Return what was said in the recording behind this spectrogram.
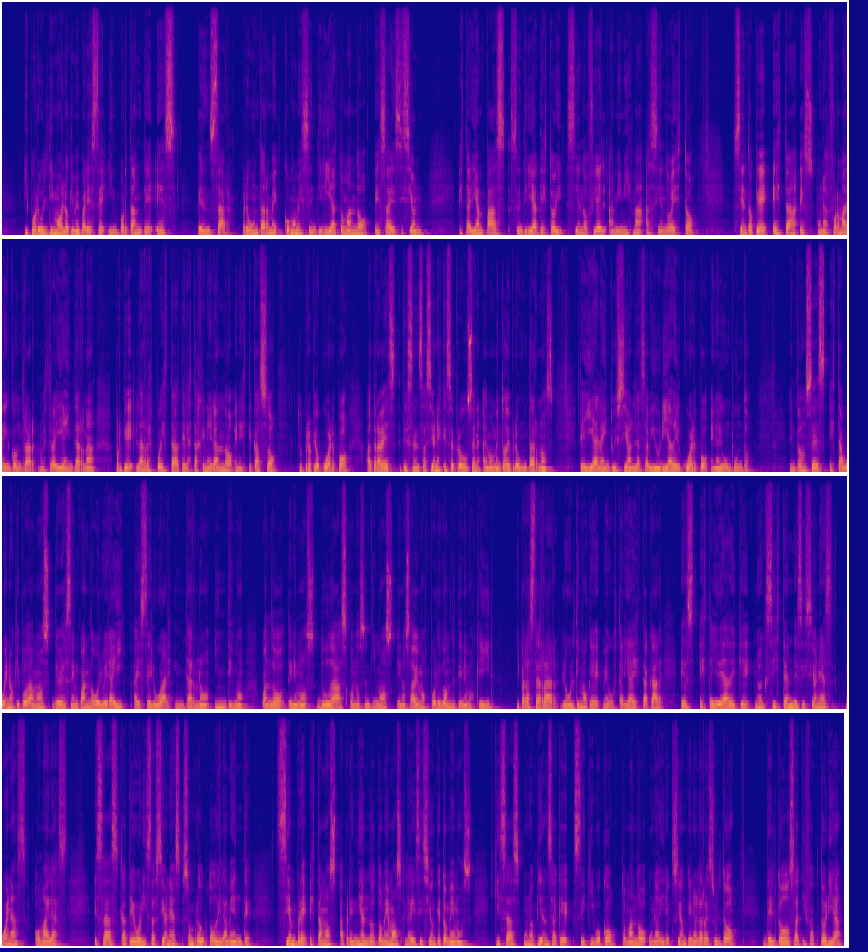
Y por último, lo que me parece importante es pensar, preguntarme cómo me sentiría tomando esa decisión. ¿Estaría en paz? ¿Sentiría que estoy siendo fiel a mí misma haciendo esto? Siento que esta es una forma de encontrar nuestra guía interna porque la respuesta te la está generando, en este caso, tu propio cuerpo, a través de sensaciones que se producen al momento de preguntarnos. Te guía la intuición, la sabiduría del cuerpo en algún punto. Entonces está bueno que podamos de vez en cuando volver ahí, a ese lugar interno, íntimo, cuando tenemos dudas, cuando sentimos que no sabemos por dónde tenemos que ir. Y para cerrar, lo último que me gustaría destacar es esta idea de que no existen decisiones buenas o malas. Esas categorizaciones son producto de la mente. Siempre estamos aprendiendo, tomemos la decisión que tomemos. Quizás uno piensa que se equivocó tomando una dirección que no le resultó del todo satisfactoria,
